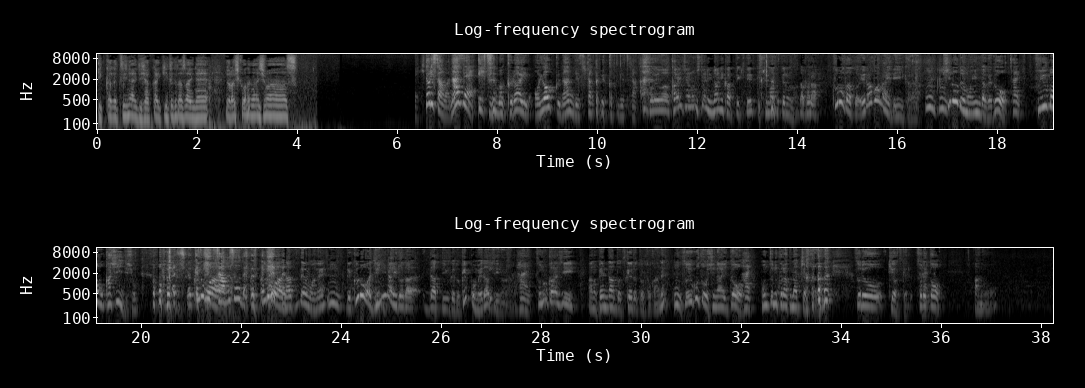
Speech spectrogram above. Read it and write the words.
ー、1ヶ月以内で100回聞いてくださいね。よろしくお願いします。ひとりさんはなぜいつも黒いお洋服なんですか？ということですが。これは会社の人に何買ってきてって決まってるの。だから黒だと選ばないでいいから、白でもいいんだけど、はい。冬場おかしいでしょ。黒は寒そうだよね。黒は夏でもね、で黒は地味な色だだって言うけど結構目立つ色なの、はい。その代わりあのペンダントつけるととかね、そういうことをしないと、はい。本当に暗くなっちゃうから、ね、それを気をつける。それと、あの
